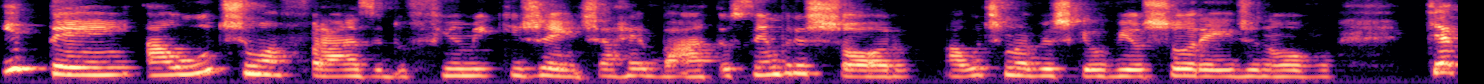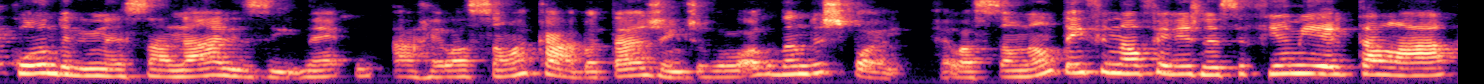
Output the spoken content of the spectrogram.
e tem a última frase do filme que, gente, arrebata. Eu sempre choro. A última vez que eu vi, eu chorei de novo que é quando ele, nessa análise, né, a relação acaba, tá, gente? Eu vou logo dando spoiler. A relação não tem final feliz nesse filme e ele tá lá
